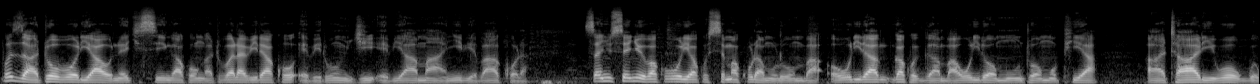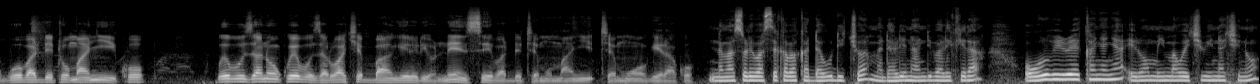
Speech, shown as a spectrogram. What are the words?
mpozi ate oba oli awo n'ekisingako nga tubalabirako ebirungi eby'amaanyi bye baakola sanyusa ennyo bwe bakubuulira ku ssemakula mulumba owulira nga kwegamba awulira omuntu omupya ataaliwo gwe gw'obadde tomanyiiko weebuuza n'okwebuuza lwaki ebbanga eryo lyonna ensi ebadde temumanyi temwogerako. Namasole wa ssekabaka dawudi chwa madalina ndibalekera ow'olubiri lw'ekanyanya era omuyima w'ekibiina kino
